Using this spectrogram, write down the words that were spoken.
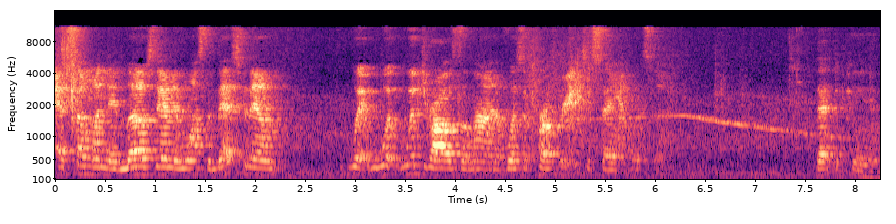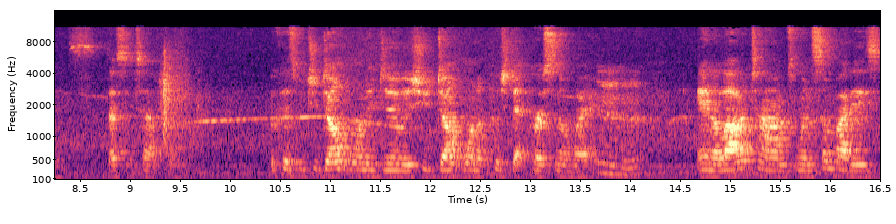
as someone that loves them and wants the best for them? What what what draws the line of what's appropriate to say and what's? That depends. That's a tough one. Because what you don't want to do is you don't want to push that person away. Mm-hmm. And a lot of times when somebody's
